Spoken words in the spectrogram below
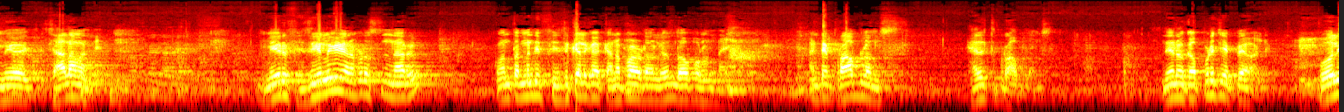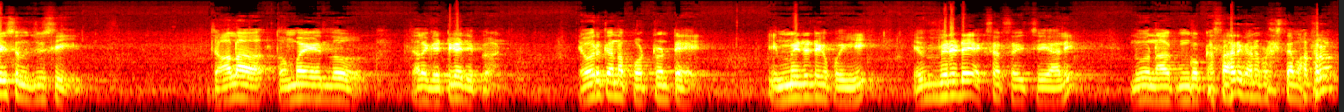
మీరు చాలామంది. మీరు ఫిజికల్గా కనపడుస్తున్నారు. కొంతమంది ఫిజికల్గా కనపడడం లేదు లోపల ఉన్నాయి అంటే ప్రాబ్లమ్స్ హెల్త్ ప్రాబ్లమ్స్ నేను ఒకప్పుడు చెప్పేవాడిని. పోలీసులను చూసి చాలా తొంభై ఐదులో చాలా గట్టిగా చెప్పేవాడిని. ఎవరికైనా పొట్టుంటే ఇమ్మీడియట్గా పోయి ఎవ్రీడే ఎక్సర్సైజ్ చేయాలి. నువ్వు నాకు ఇంకొకసారి కనపడిస్తే మాత్రం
